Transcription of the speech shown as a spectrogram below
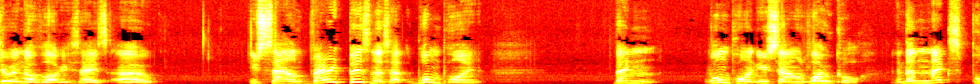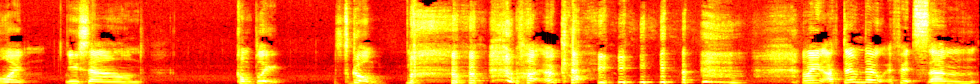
doing a vlog, he says, oh, you sound very business at one point. Then one point you sound local, and then the next point you sound complete scum. like, okay. I mean, I don't know if it's um,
